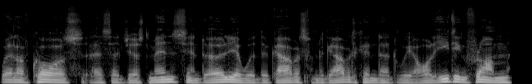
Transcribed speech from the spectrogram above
Well, of course, as I just mentioned earlier with the garbage from the garbage can that we are all eating from,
